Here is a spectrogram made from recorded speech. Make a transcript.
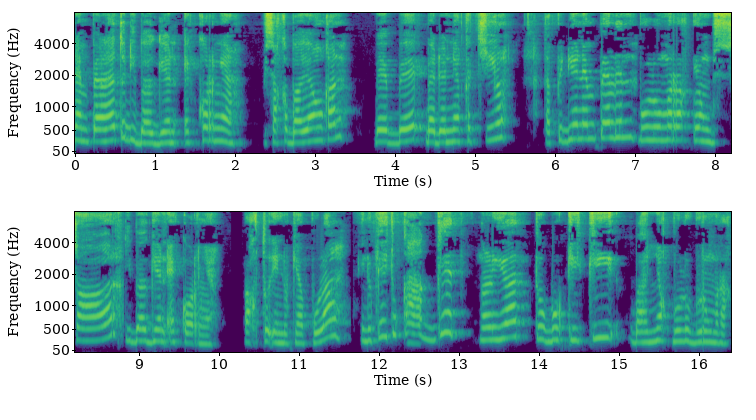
nempelnya tuh di bagian ekornya. Bisa kebayangkan bebek badannya kecil, tapi dia nempelin bulu merak yang besar di bagian ekornya. Waktu induknya pulang, induknya itu kaget ngeliat tubuh Kiki banyak bulu burung merak.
